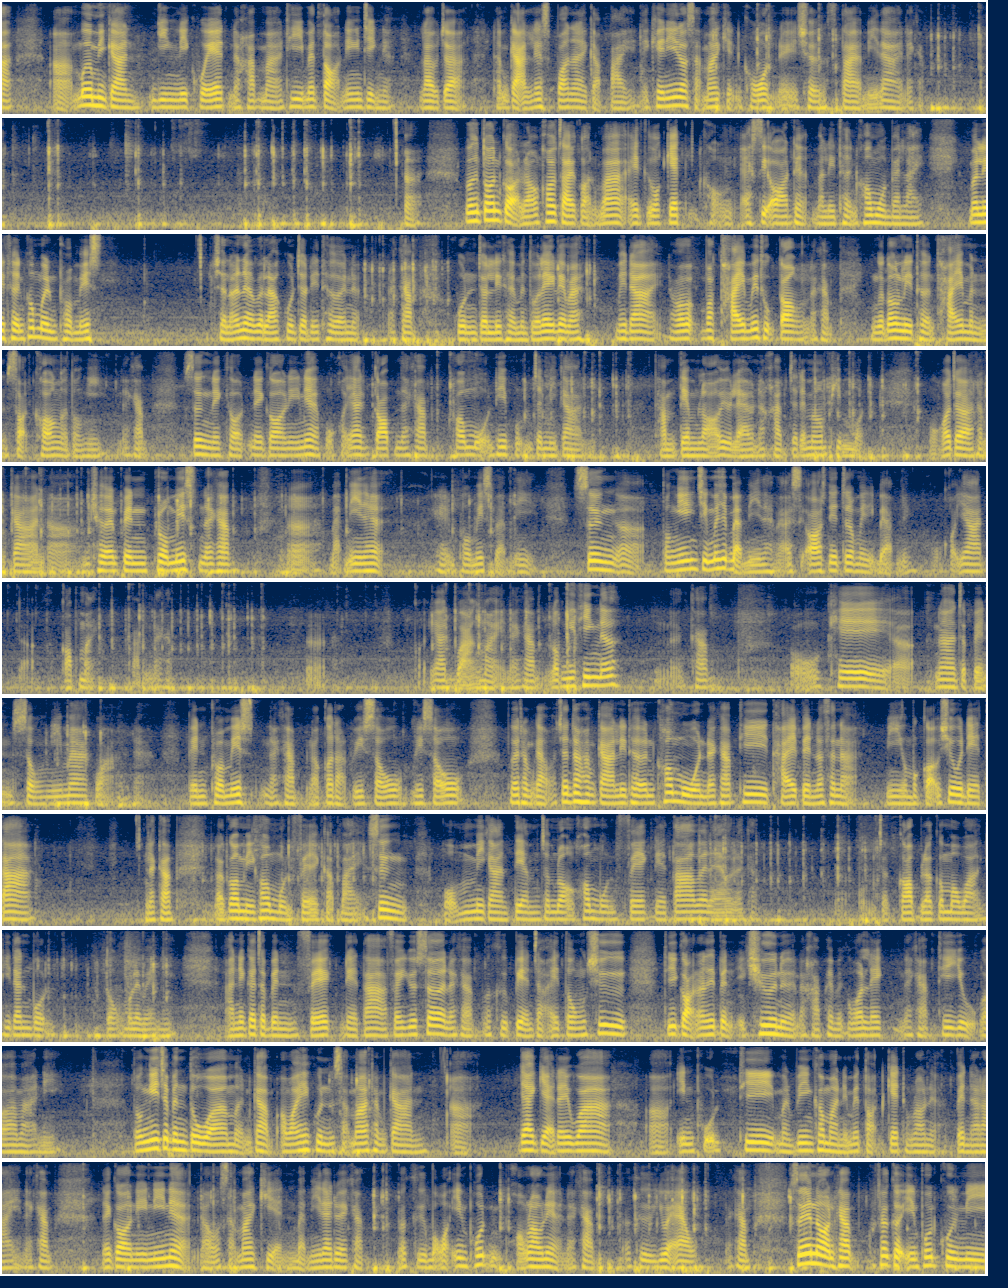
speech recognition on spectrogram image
เมื่อมีการยิง request นะครับมาที่แม t ต่อนี้จริงๆเนี่ยเราจะทำการ response อะไรกลับไป ในเคสนี้เราสามารถเขียนโค้ดในเชิงสไตล์แบบนี้ได้นะครับเบื้องต้นก่อนเราต้องเข้าใจก่อนว่าไอตัว get ของ Axios เนี่ยมัน return ข้อมูลเป็นอะไร มัน return ข้อมูล promise ฉะนั้นเนี่ยเวลาคุณจะ return เนี่ยนะครับคุณจะ return เป็นตัวเลขได้ไหมไม่ได้เพราะว่าไทป์ไม่ถูกต้องนะครับคุณก็ต้อง return ไทป์มันสอดคล้องกับตรงนี้นะครับ ซึ่งในในกรณีเนี่ยผมขออนุญาตก๊อปนะครับข้อมูลที่ผมจะมีการทำเตรียมล้ออยู่แล้วนะครับ จะได้ไม่ต้องพิมพ์หมด ผมก็จะทำการเชิญเป็น promise นะครับแบบนี้นะฮะเห็น promise แบบนี้ ซึ่งตรงนี้จริงๆไม่ใช่แบบนี้นะครับ Axios นี่จะต้องเป็นอีกแบบหนึ่งผมขออนุญาตก๊อปใหม่แบบนะครับ ขออนุญาตวางใหม่นะครับ ลบนี้ทิ้งเนอะนะครับ โอเคอน่าจะเป็นทรงนี้มากกว่านะเป็น promise นะครับ แล้วก็ dot result result เพื่อทำการฉันต้องทำการ return ข้อมูลนะครับ ที่ไทยเป็นลักษณะมีองค์ประกอบชื่อว่า data นะครับ แล้วก็มีข้อมูล fake กลับไป ซึ่งผมมีการเตรียมจำลองข้อมูล fake data ไว้แล้วนะครับ ผมจะก๊อปแล้วก็มาวางที่ด้านบน ตรงบริเวณนี้ อันนี้ก็จะเป็น fake data fake user นะครับ ก็คือเปลี่ยนจากไอ้ตรงชื่อที่ก่อนนั้นที่เป็นอีกชื่อหนึ่งนะครับ ให้เป็นคำว่าเล็กนะครับ ที่อยู่ก็ประมาณนี้ ตรงนี้จะเป็นตัวเหมือนกับเอาไว้ให้คุณสามารถทำการแยกแยะได้ว่า อินพุตที่มันวิ่งเข้ามาใน method get ของเราเนี่ยเป็นอะไรนะครับ ในกรณีนี้เนี่ยเราสามารถเขียนแบบนี้ได้ด้วยครับ ก็คือบอกว่า input ของเราเนี่ยนะครับก็คือ URL นะครับซึ่งแน่นอนครับถ้าเกิด input คุณมี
